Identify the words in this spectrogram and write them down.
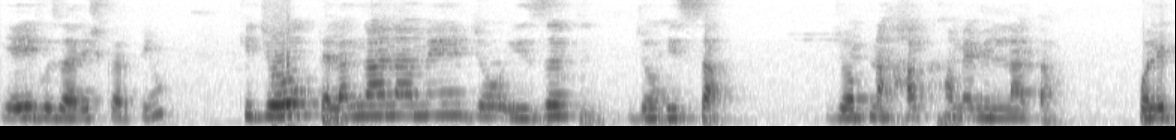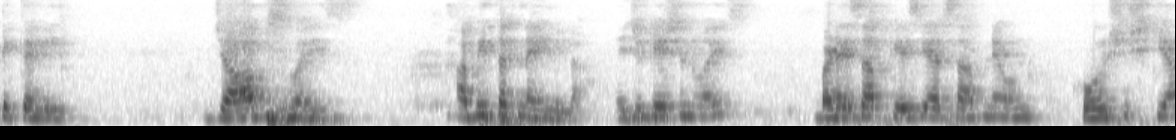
यही गुजारिश करती हूँ कि जो तेलंगाना में जो इज़्ज़त जो हिस्सा जो अपना हक हमें मिलना था पॉलिटिकली जॉब्स वाइज अभी तक नहीं मिला। एजुकेशन वाइज बड़े साहब के सी आर साहब ने उन, कोशिश किया।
